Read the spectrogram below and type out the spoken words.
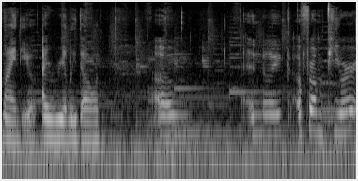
mind you. I really don't. Um, and like from pure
